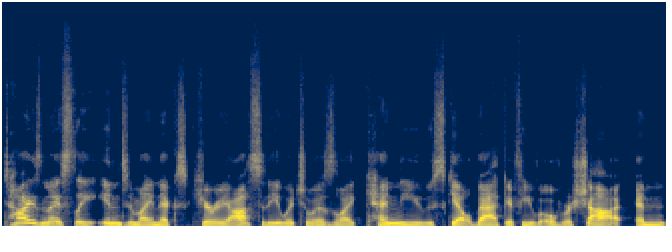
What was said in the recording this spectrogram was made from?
ties nicely into my next curiosity, which was like, can you scale back if you've overshot? And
